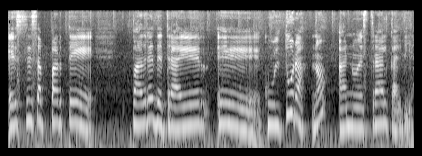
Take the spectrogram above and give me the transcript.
es esa parte padre de traer eh, cultura, ¿no? A nuestra alcaldía.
